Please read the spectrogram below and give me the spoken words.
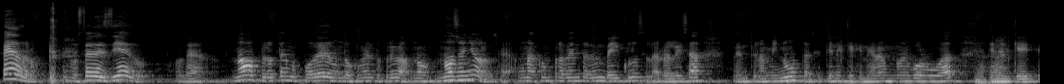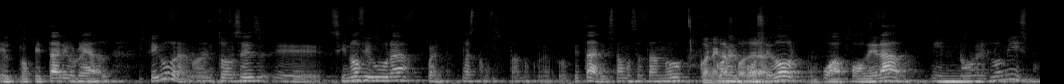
Pedro, usted es Diego. O sea, no, pero tengo poder, un documento privado. No, no señor. O sea, una compra-venta de un vehículo se la realiza mediante una minuta. Se tiene que generar un nuevo RUAD en el que el propietario real figura, ¿no? Entonces, eh, si no figura, bueno, no estamos tratando con el propietario, estamos tratando con el, poseedor o apoderado. Y no es lo mismo.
